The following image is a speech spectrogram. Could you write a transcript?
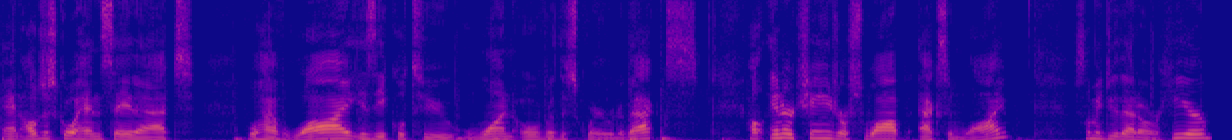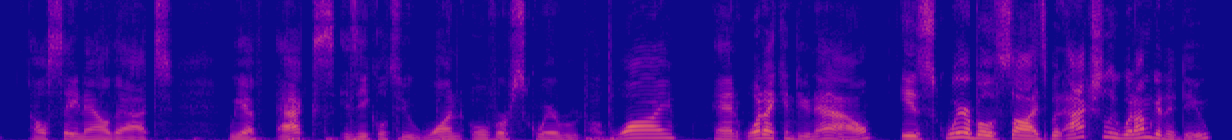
And I'll just go ahead and say that we'll have y is equal to 1 over the square root of x. I'll interchange or swap x and y. So let me do that over here. I'll say now that we have x is equal to 1 over square root of y. And what I can do now is square both sides, but actually what I'm going to do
